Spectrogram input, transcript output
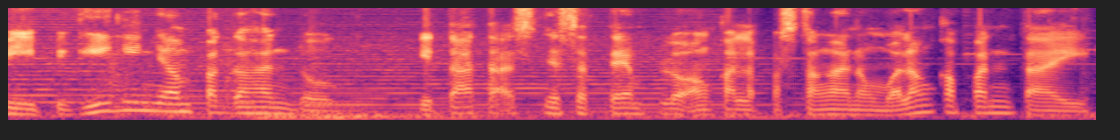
pipigilin niya ang paghahandog, itataas niya sa templo ang kalapastangan ng walang kapantay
